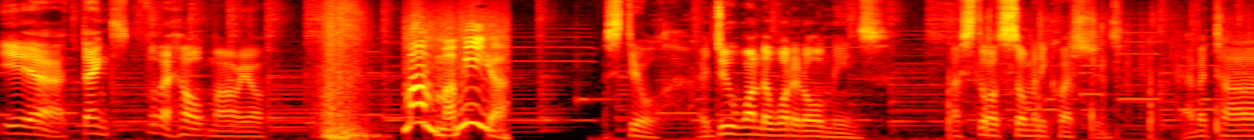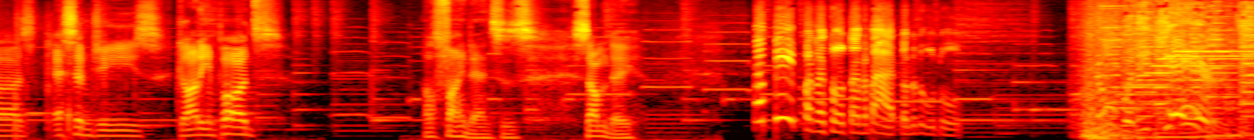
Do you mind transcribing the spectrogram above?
Yeah, thanks for the help, Mario. Mamma mia. Still, I do wonder what it all means. I still have so many questions. Avatars, SMGs, Guardian Pods. I'll find answers someday. Nobody cares.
